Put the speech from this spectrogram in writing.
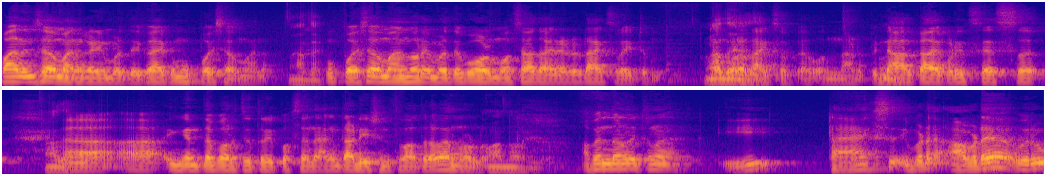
പതിനഞ്ച് ശതമാനം കഴിയുമ്പോഴത്തേക്ക് അയാൾക്ക് മുപ്പത് ശതമാനം. മുപ്പത് ശതമാനം എന്ന് പറയുമ്പോഴത്തേക്ക് ഓൾമോസ്റ്റ് അതായത് ടാക്സ് റേറ്റും ടാക്സ് ഒക്കെ ഒന്നാണ്. പിന്നെ ആൾക്ക് ആയ കൂടി സെസ് ഇങ്ങനത്തെ കുറച്ച് ത്രീ പെർസെന്റ് അങ്ങനത്തെ അഡീഷൻസ് മാത്രമേ വരണുള്ളൂ. അപ്പൊ എന്താണ് വെച്ചാൽ ഈ ടാക്സ് ഇവിടെ അവിടെ ഒരു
